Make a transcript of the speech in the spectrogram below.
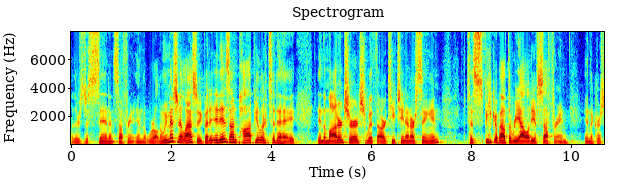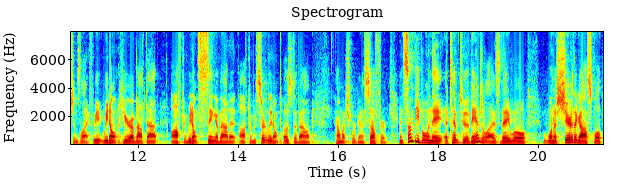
There's just sin and suffering in the world. And we mentioned it last week, but it is unpopular today in the modern church with our teaching and our singing to speak about the reality of suffering in the Christian's life. We, we don't hear about that often. We don't sing about it often. We certainly don't post about how much we're going to suffer. And some people, when they attempt to evangelize, they will want to share the gospel,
